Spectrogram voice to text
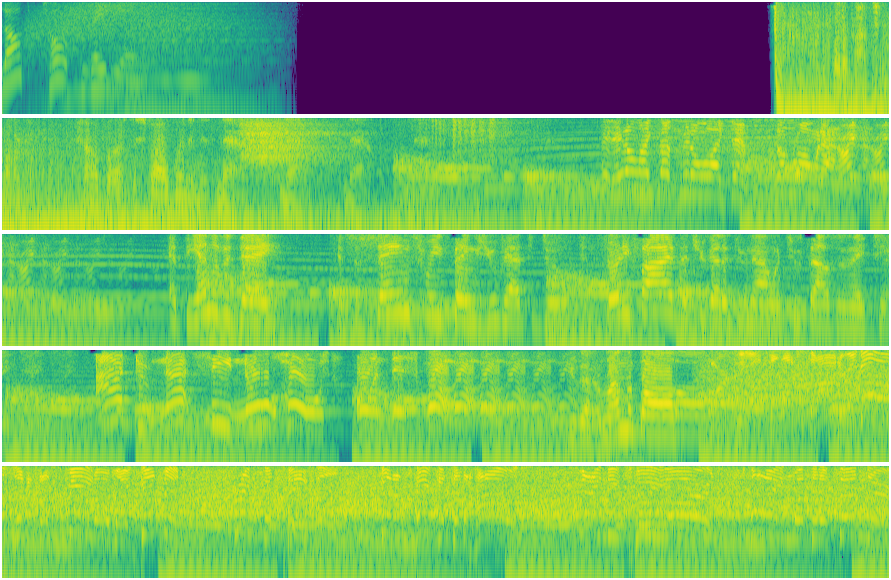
Blog Talk Radio. What about tomorrow? Time for us to start winning is now, now, now, now. Hey, they don't like us, we don't like them. Nothing wrong with that, all right? All right, all right, all right, all right. At the end of the day, it's the same three things you've had to do in 35 that you got to do now in 2018. I do not see no holes on this wall. You got to run the ball. Barkley off the left side. Here he goes. Look at the speed. Oh my goodness. Breaks the tackle. Gonna take it to the house. 92 yards. Toying with the defender.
